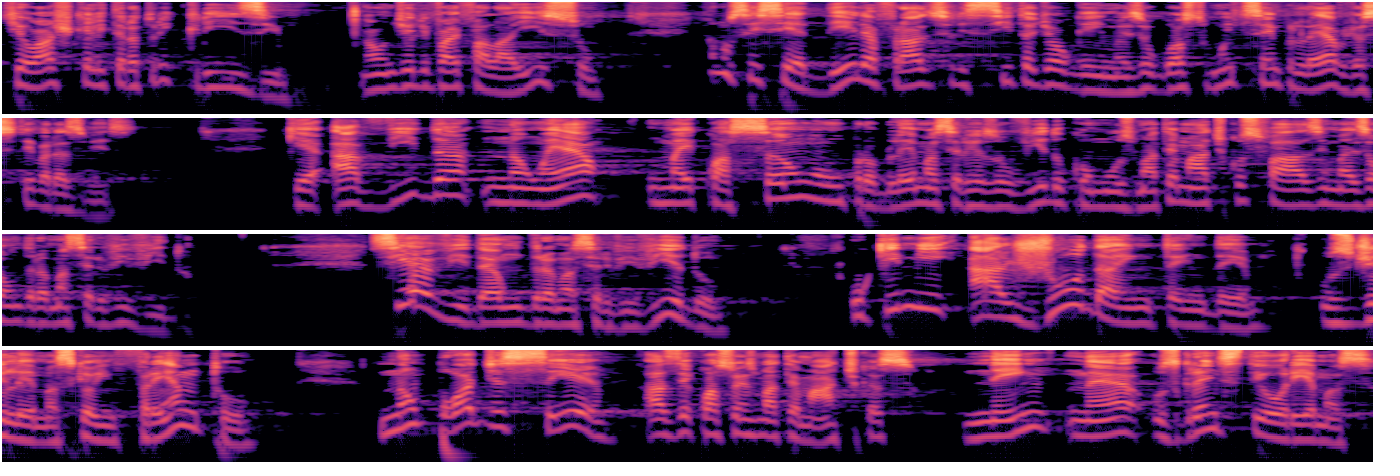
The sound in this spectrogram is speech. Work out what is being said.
que eu acho que é Literatura e Crise, onde ele vai falar isso. Eu não sei se é dele a frase, se ele cita de alguém, mas eu gosto muito, sempre levo, já citei várias vezes. Que é, a vida não é uma equação ou um problema a ser resolvido como os matemáticos fazem, mas é um drama a ser vivido. Se a vida é um drama a ser vivido, o que me ajuda a entender os dilemas que eu enfrento não pode ser as equações matemáticas, nem né, os grandes teoremas,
